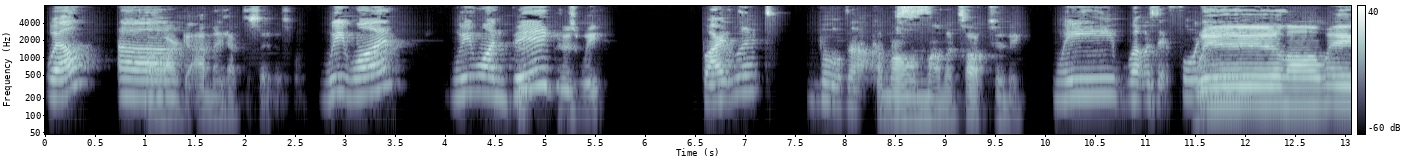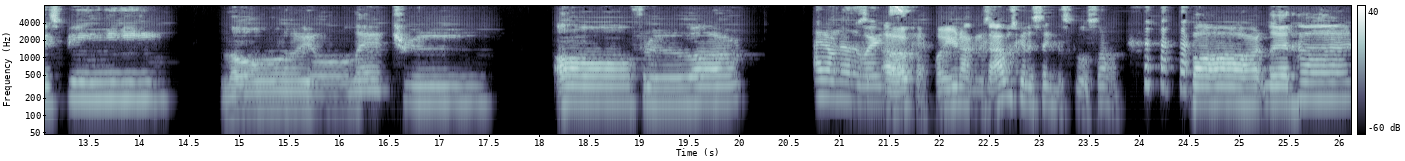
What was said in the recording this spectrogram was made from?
Well, oh, uh, guy- I may have to say this one. we won. We won Who- big. who's we? Bartlett Bulldogs. Come on, Mama, talk to me. We what was it? Forty. Will always be loyal and true all through our. I don't know the words. Oh, okay. Well, you're not going to. sing. I was going to sing the school song. Bartlett High,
